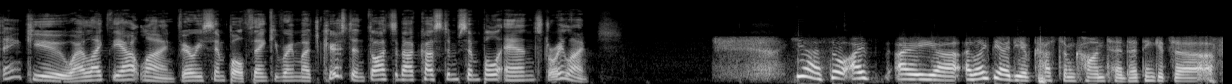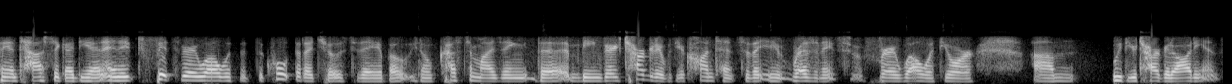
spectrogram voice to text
Thank you. I like the outline. Very simple. Thank you very much. Kirsten, thoughts about custom, simple, and storyline? Yeah, so I I uh, I like the idea of custom content. I think it's a, a fantastic idea, and it fits very well with the, the, quote that I chose today about you know customizing the being very targeted with your content so that it resonates very well with your um, with your target audience.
